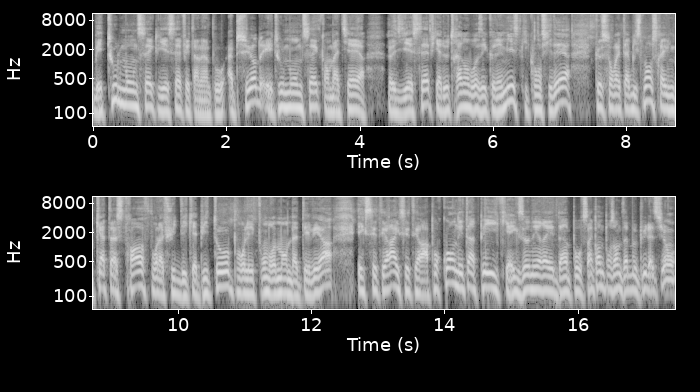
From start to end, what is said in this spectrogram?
mais tout le monde sait que l'ISF est un impôt absurde et tout le monde sait qu'en matière euh, d'ISF, il y a de très nombreux économistes qui considèrent que son rétablissement serait une catastrophe pour la fuite des capitaux, pour l'effondrement de la TVA, etc., etc. Pourquoi on est un pays qui a exonéré d'impôts 50% de sa population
